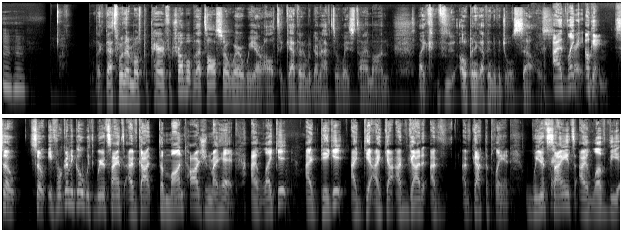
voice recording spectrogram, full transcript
Mm-hmm. Like that's when they're most prepared for trouble but that's also where we are all together and we don't have to waste time on like f- opening up individual cells I'd like Right. okay, so so if we're gonna go with weird science, I've got the montage in my head. I like it, I dig it, I get I got I've got it, I've I've got the plan. Weird Okay. science, I love the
